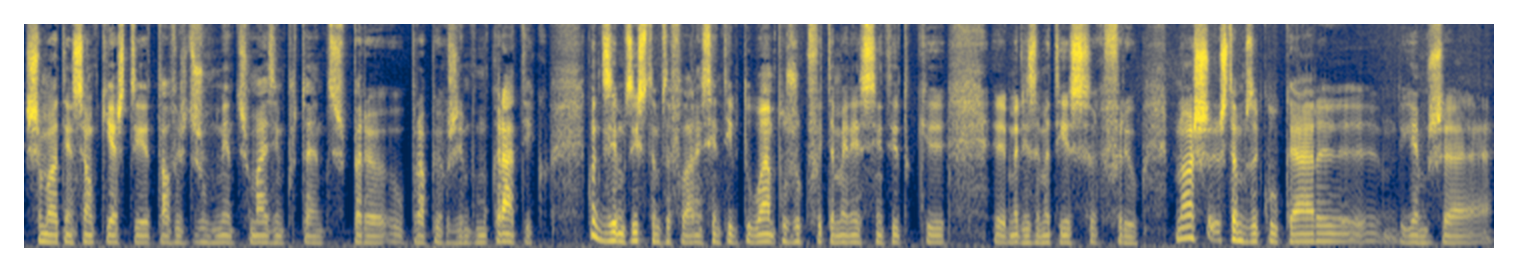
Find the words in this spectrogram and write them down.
chamou a atenção que este é talvez dos momentos mais importantes para o próprio regime democrático. Quando dizemos isto, estamos a falar em sentido amplo, julgo que foi também nesse sentido que eh, Marisa Matias se referiu. Nós estamos a colocar, eh, digamos, a,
